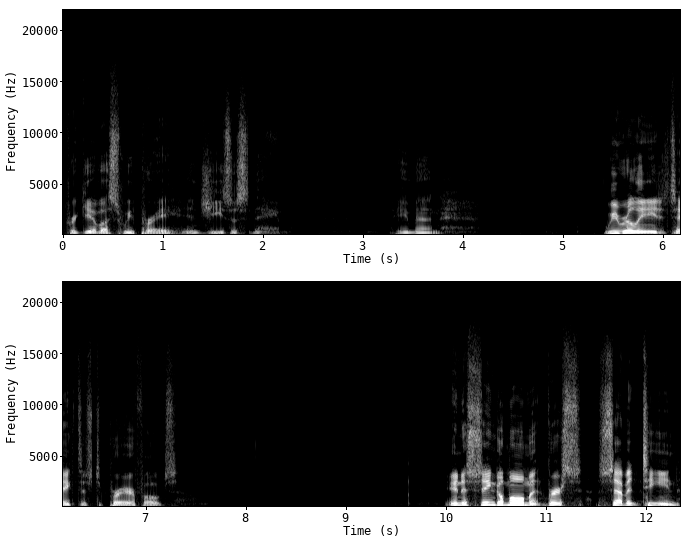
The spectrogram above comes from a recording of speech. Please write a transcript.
forgive us, we pray, in Jesus' name. Amen. We really need to take this to prayer, folks. In a single moment, verse 17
